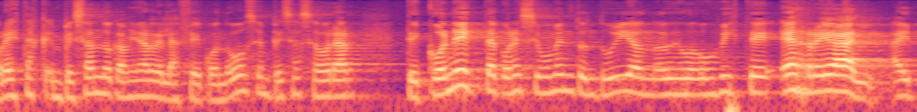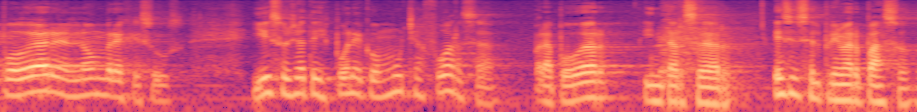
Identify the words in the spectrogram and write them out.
por ahí estás empezando a caminar de la fe. Cuando vos empezás a orar, te conecta con ese momento en tu vida donde vos viste, es real, hay poder en el nombre de Jesús. Y eso ya te dispone con mucha fuerza para poder interceder. Ese es el primer paso.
